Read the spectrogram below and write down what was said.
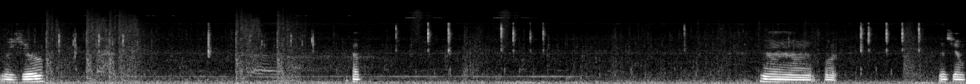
Bonjour. Euh, on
